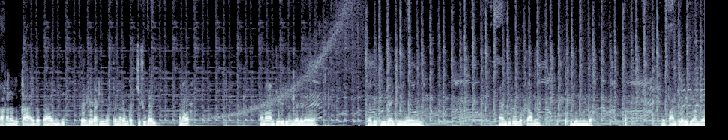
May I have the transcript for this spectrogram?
काकानं अजून काय आहे तर काय? म्हणते तर हे टाकली मस्त नरम कच्ची सुपारी. अनावर अनावर आमची रेडी होऊन झाली घरावर. विलायची लोंग आणखी बघू शकता आपण दोन मिनटं। हे पानतेला रेडी आमचं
